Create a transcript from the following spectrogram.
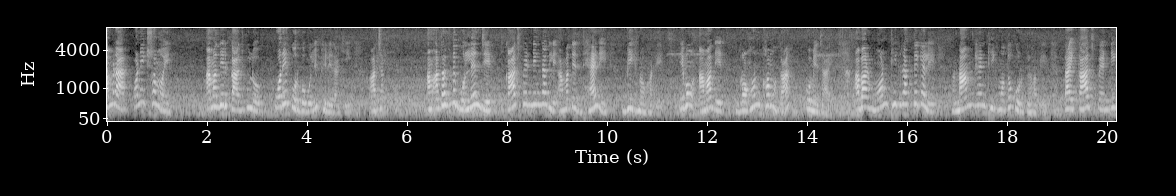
আমরা অনেক সময় আমাদের কাজগুলো পরে করব বলে ফেলে রাখি। আচ্ছা আচার্যদেব বললেন যে, কাজ পেন্ডিং রাখলে আমাদের ধ্যানে বিঘ্ন ঘটে এবং আমাদের গ্রহণ ক্ষমতা কমে যায়। আবার মন ঠিক রাখতে গেলে নাম ধ্যান ঠিক মতো করতে হবে। তাই কাজ পেন্ডিং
